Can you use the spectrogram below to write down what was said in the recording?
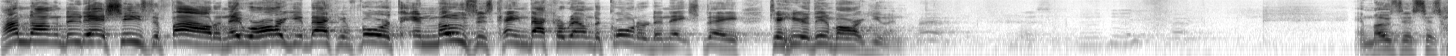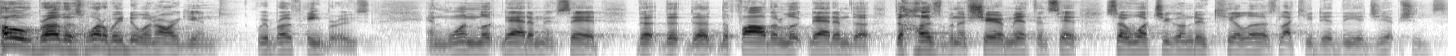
I'm not going to do that. She's defiled. And they were arguing back and forth, and Moses came came back around the corner the next day to hear them arguing. And Moses says, Ho, brothers, what are we doing arguing? We're both Hebrews. And one looked at him and said, the, the, the, the father looked at him, the, the husband of Sheremith, and said, So what you gonna do? Kill us like you did the Egyptians?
